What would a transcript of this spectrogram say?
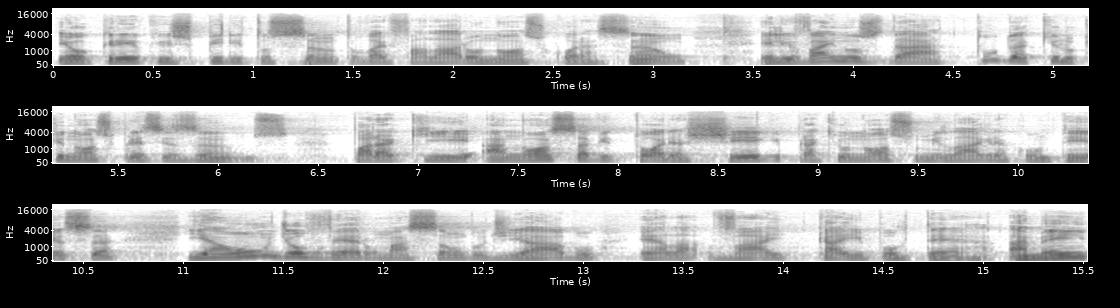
Eu creio que o Espírito Santo vai falar ao nosso coração, ele vai nos dar tudo aquilo que nós precisamos para que a nossa vitória chegue, para que o nosso milagre aconteça, e aonde houver uma ação do diabo, ela vai cair por terra. Amém?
